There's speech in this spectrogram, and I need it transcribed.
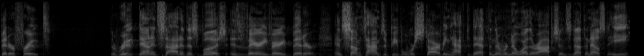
bitter fruit. The root down inside of this bush is very, very bitter. And sometimes, if people were starving half to death and there were no other options, nothing else to eat,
